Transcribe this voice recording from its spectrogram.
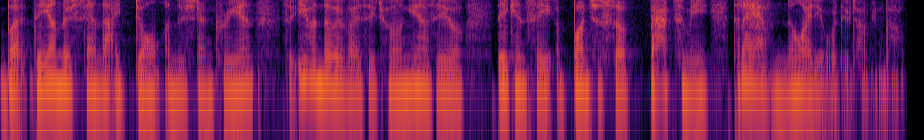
but they understand that I don't understand Korean. So even though if I say 조용히 하세요, they can say a bunch of stuff back to me that I have no idea what they're talking about.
